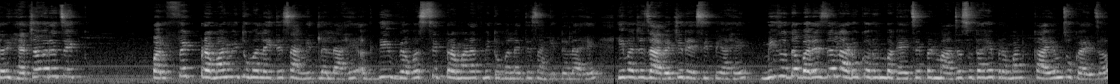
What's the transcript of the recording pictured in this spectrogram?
तर ह्याच्यावरच एक परफेक्ट प्रमाण मी तुम्हाला इथे सांगितलेलं आहे. अगदी व्यवस्थित प्रमाणात मी तुम्हाला इथे सांगितलेलं आहे. ही माझ्या जावेची रेसिपी आहे. मी सुद्धा बरेचदा लाडू करून बघायचे पण माझं सुद्धा हे प्रमाण कायम चुकायचं.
